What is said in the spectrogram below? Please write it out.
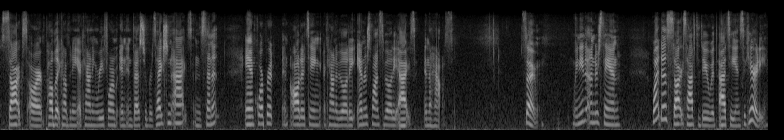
SOX are Public Company Accounting Reform and Investor Protection Act in the Senate, and Corporate and Auditing Accountability and Responsibility Act in the House. So, we need to understand what does SOX have to do with IT and security?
